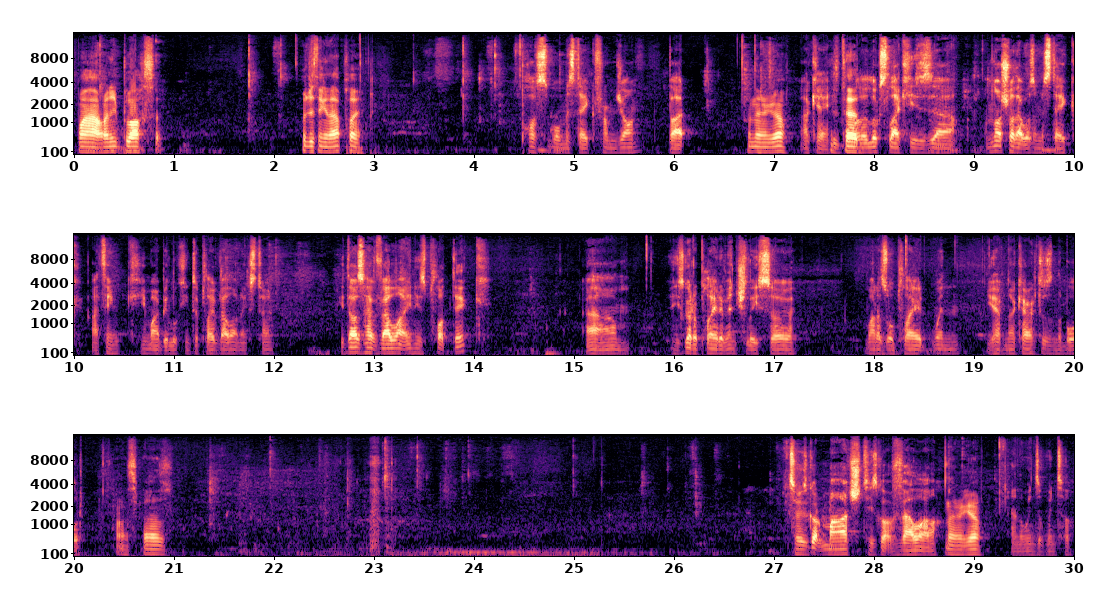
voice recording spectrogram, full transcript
Wow, and he blocks it. What do you think of that play? Possible mistake from John, but And there you go. okay. He's dead. Well, it looks like he's. Uh, I'm not sure that was a mistake. I think he might be looking to play Valor next turn. He does have Valor in his plot deck. Um, he's got to play it eventually, so might as well play it when you have no characters on the board. I suppose. So he's got Marched, he's got Valor, There we go. and the Winds of Winter.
